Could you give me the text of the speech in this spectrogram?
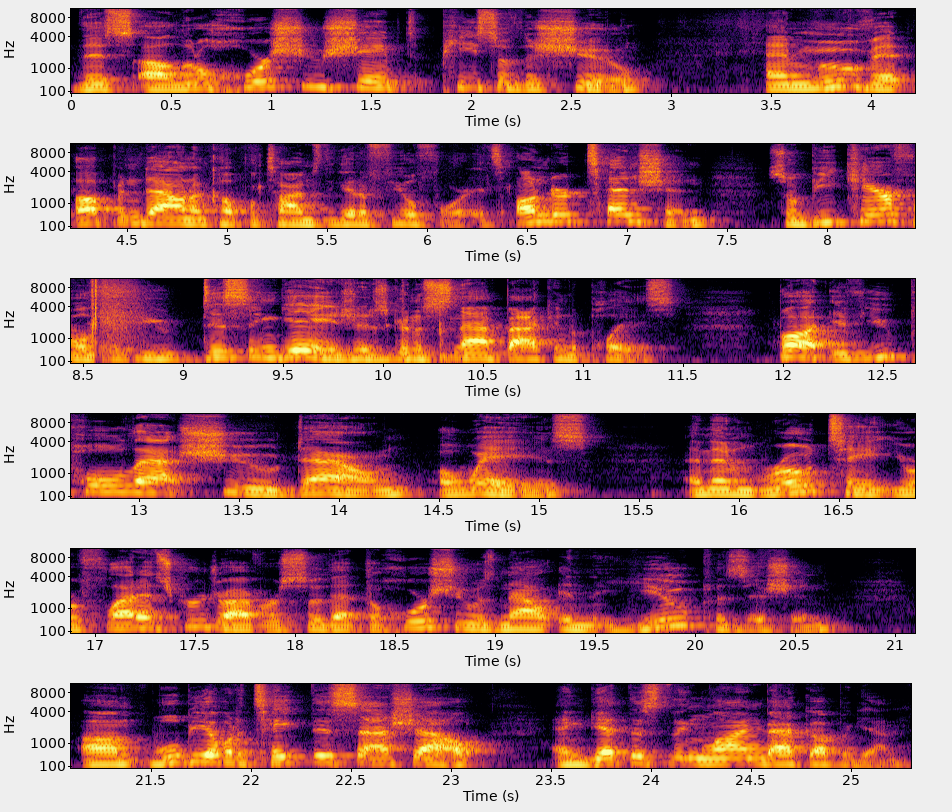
this uh, little horseshoe shaped piece of the shoe and move it up and down a couple times to get a feel for it. It's under tension, so be careful if you disengage, it's gonna snap back into place. But if you pull that shoe down a ways and then rotate your flathead screwdriver so that the horseshoe is now in the U position, um, we'll be able to take this sash out and get this thing lined back up again.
